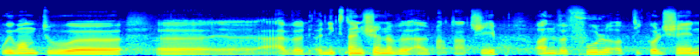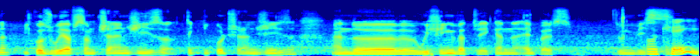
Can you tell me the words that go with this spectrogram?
we want to uh, uh, have a, an extension of the- our partnership on the full optical chain because we have some challenges, technical challenges, and uh, we think that they can help us doing this. Okay.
